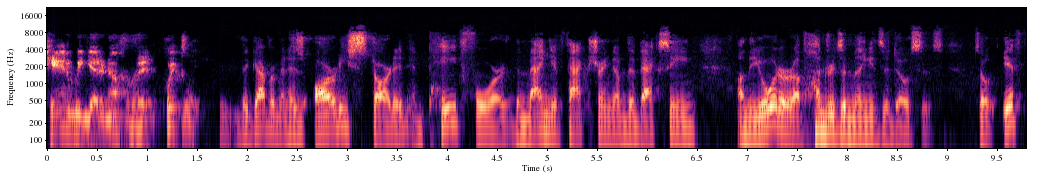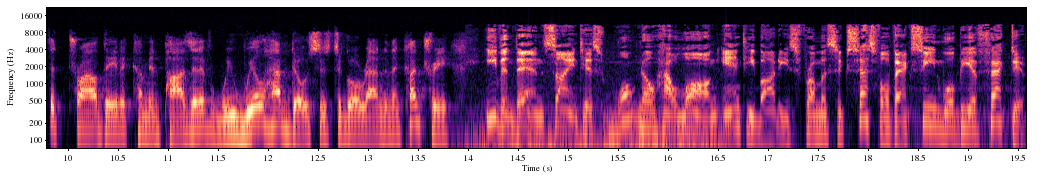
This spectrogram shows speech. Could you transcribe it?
can we get enough of it quickly? The government has already started and paid for the manufacturing of the vaccine on the order of hundreds of millions of doses. So if the trial data come in positive, we will have doses to go around in the country. Even then, scientists won't know how long antibodies from a successful vaccine will be effective.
